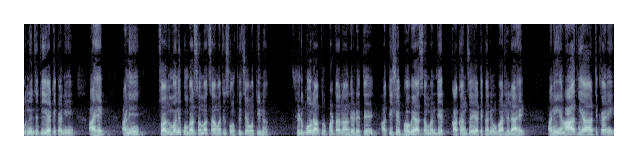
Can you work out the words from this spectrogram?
पुण्यतिथी या ठिकाणी आहे. आणि स्वाभिमानी कुंभार समाज सामाजिक संस्थेच्या वतीनं सिडको लातूर फटा नांदेड येथे अतिशय भव्य असं मंदिर काकांचं या ठिकाणी उभारलेलं आहे. आणि आज या ठिकाणी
